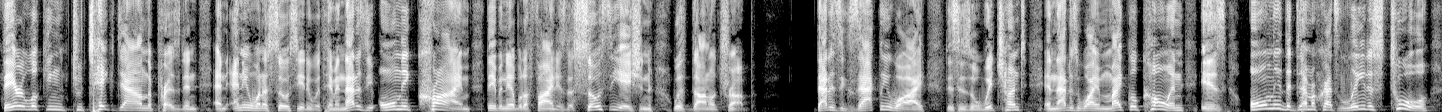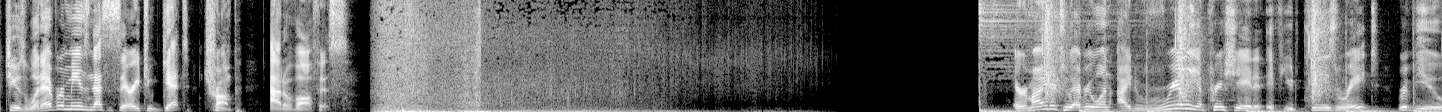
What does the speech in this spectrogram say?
They are looking to take down the president and anyone associated with him. And that is the only crime they've been able to find is association with Donald Trump. That is exactly why this is a witch hunt, and that is why Michael Cohen is only the Democrats' latest tool to use whatever means necessary to get Trump out of office. A reminder to everyone I'd really appreciate it if you'd please rate, review,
